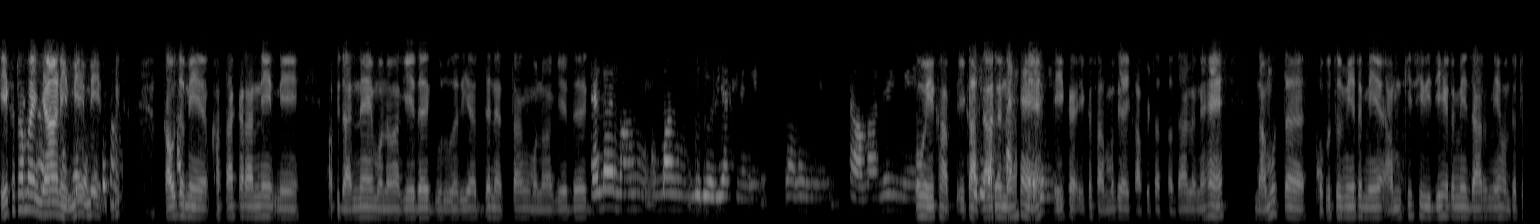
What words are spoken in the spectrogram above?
ඒක තමයි ඥානෙ. මේ මේ කවුද මේ කතා කරන්නේ මේ අපි දන්නේ මොන වගේද ගුරුවරියක්ද නැත්නම් මොන වගේද නෑ මම මම ගුරුවරියක් නෙමෙයි සාමාන්‍යයෙන් මේ ඔව් ඒක ඒක අදාළ නැහැ. ඒක ඒක සම්මතයි ඒක අපිටත් අදාළ නැහැ. නමුත් ඔබතුමියට මේ අම්කිසි විදිහකට මේ ධර්මය හොඳට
